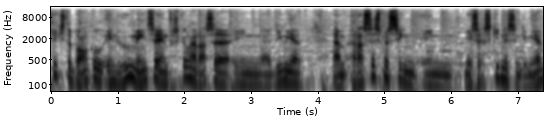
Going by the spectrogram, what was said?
kliks te bankel en hoe mense en verskillende rasse en uh, die meer ehm um, rasisme sien en mense geskiedenis en die meer.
